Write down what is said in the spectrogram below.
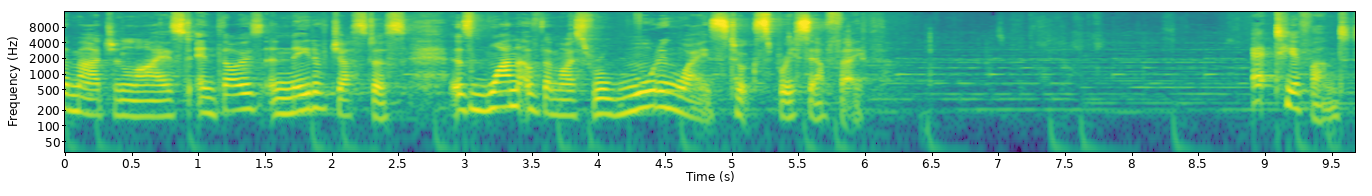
the marginalised, and those in need of justice is one of the most rewarding ways to express our faith. At Tearfund,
